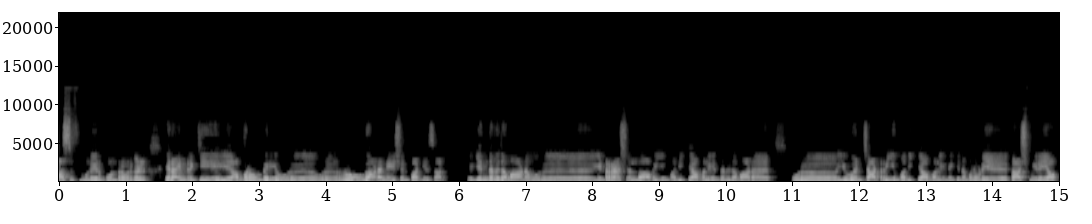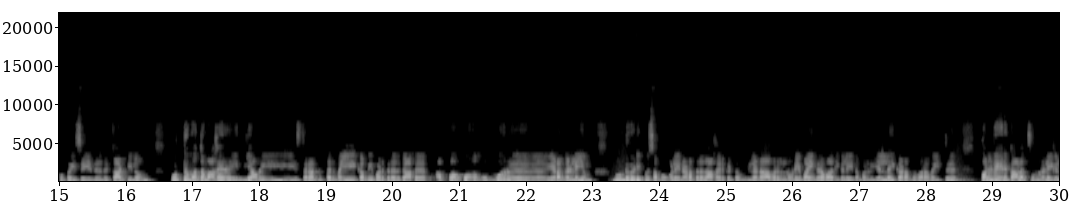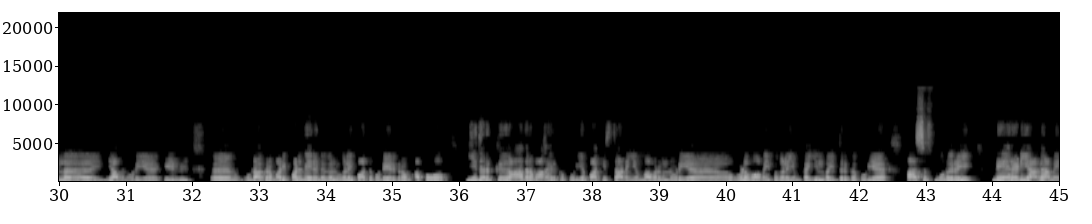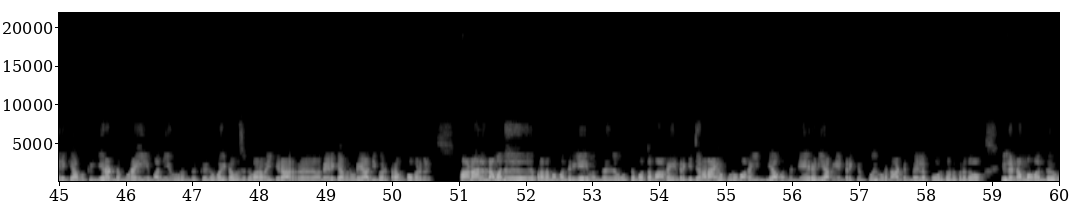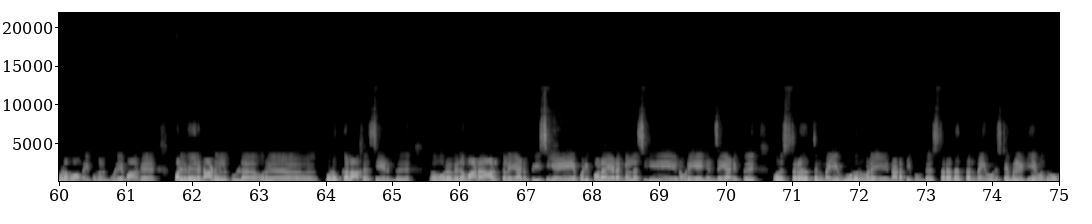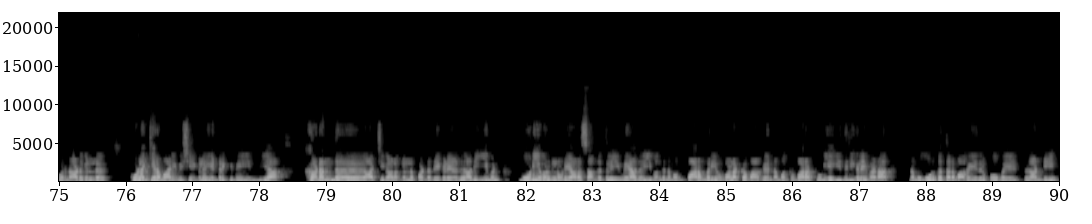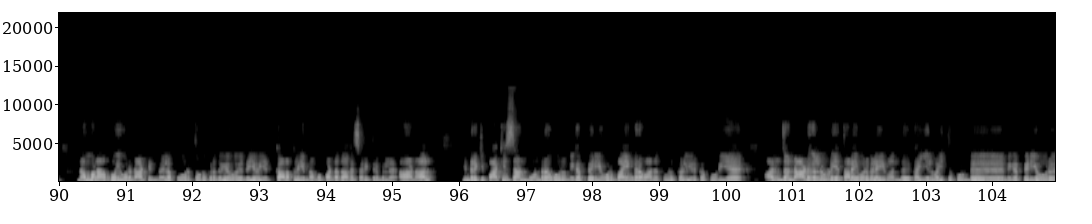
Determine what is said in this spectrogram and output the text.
ஆசிப் முனீர் போன்றவர்கள். ஏன்னா இன்றைக்கு அவ்வளவு பெரிய ஒரு ஒரு ரோகான நேஷன் பாகிஸ்தான். எந்த விதமான ஒரு இன்டர்நேஷனல் லாவையும் மதிக்காமல் எந்த விதமான ஒரு யூஎன் சார்ட்டரையும் மதிக்காமல் இன்னைக்கு நம்மளுடைய காஷ்மீரை ஆக்குப்பை செய்தது காட்டிலும் ஒட்டுமொத்தமாக இந்தியாவை ஸ்திரத்தன்மையை கம்மிப்படுத்துறதுக்காக அப்பப்போ ஒவ்வொரு இடங்கள்லையும் குண்டுவெடிப்பு சம்பவங்களை நடத்துறதாக இருக்கட்டும் இல்லைன்னா அவர்களுடைய பயங்கரவாதிகளை நம்ம எல்லை கடந்து வர வைத்து பல்வேறு கால சூழ்நிலைகள்ல இந்தியாவினுடைய கேள்வி உண்டாக்குற மாதிரி பல்வேறு நிகழ்வுகளை பார்த்து கொண்டே இருக்கிறோம். அப்போ இதற்கு ஆதரவாக இருக்கக்கூடிய பாகிஸ்தானையும் அவர்களுடைய உளவு அமைப்புகளையும் கையில் வைத்திருக்கக்கூடிய ஆசிப் முனரை நேரடியாக அமெரிக்காவுக்கு இரண்டு முறை மதிய உருந்துக்கு ஒயிட் ஹவுஸுக்கு வர வைக்கிறார் அமெரிக்காவினுடைய அதிபர் ட்ரம்ப் அவர்கள். ஆனால் நமது பிரதம மந்திரியை வந்து ஒட்டுமொத்தமாக இன்றைக்கு ஜனநாயகபூர்வமாக இந்தியா வந்து நேரடியாக இன்றைக்கும் போய் ஒரு நாட்டின் மேல போர் தொடுக்கிறதோ இல்லை நம்ம வந்து உளவு அமைப்புகள் மூலியமாக பல்வேறு நாடுகளுக்குள்ள ஒரு குழுக்களாக சேர்ந்து ஒரு விதமான ஆட்களை அனுப்பி சிஐ எப்படி பல இடங்கள்ல சிஐனுடைய ஏஜென்சியை அனுப்பி ஒரு ஸ்திரதத்தன்மையை ஊடுருவலை நடத்தி கொண்டு ஸ்திரதத்தன்மை ஒரு ஸ்டெபிலிட்டியை வந்து ஒவ்வொரு நாடுகளில் குலைக்கிற மாதிரி விஷயங்களை என்றைக்குமே இந்தியா கடந்த ஆட்சி காலங்களில் பண்ணதே கிடையாது. அது ஈவன் மோடி அவர்களுடைய அரசாங்கத்திலையுமே அதை வந்து நம்ம பாரம்பரிய வழக்கமாக நமக்கு வரக்கூடிய எதிரிகளை வேணா நம்ம மூர்க்கத்தனமாக எதிர்ப்போமை தாண்டி நம்மளா போய் ஒரு நாட்டின் மேல போர் தொடுக்கிறதையோ எதையோ எக்காலத்திலையும் நம்ம பண்ணதாக சரித்திரம் இல்லை. ஆனால் இன்றைக்கு பாகிஸ்தான் போன்ற ஒரு மிகப்பெரிய ஒரு பயங்கரவாத குழுக்கள் இருக்கக்கூடிய அந்த நாடுகளினுடைய தலைவர்களை வந்து கையில் வைத்துக்கொண்டு மிகப்பெரிய ஒரு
